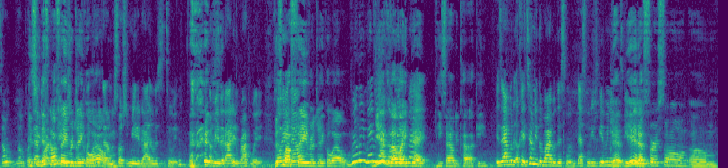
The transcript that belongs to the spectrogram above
don't don't put And that see, this part my on favorite you J. Cole like to put that on album. social media that I didn't listen to it. I mean that I didn't rock with it. This is my now. favorite J Cole album. Really? Maybe yeah, I'll because I like it that. He sounded cocky. Is that what? Okay, tell me the vibe of this one. That's what he's giving you. That, He's giving yeah, that first song, um,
